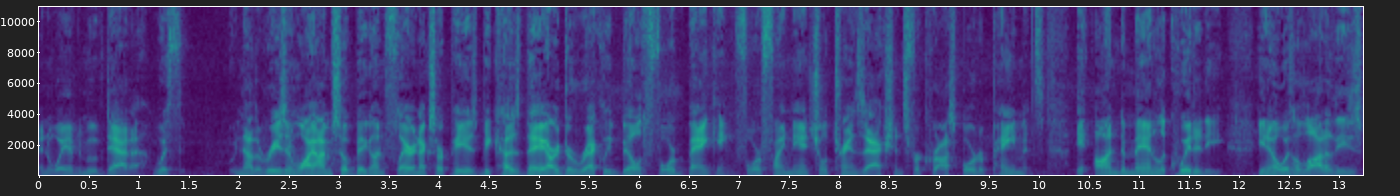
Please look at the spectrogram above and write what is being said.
and a way of to move data. With now, the reason why I'm so big on Flare and XRP is because they are directly built for banking, for financial transactions, for cross-border payments, on-demand liquidity. You know, with a lot of these,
